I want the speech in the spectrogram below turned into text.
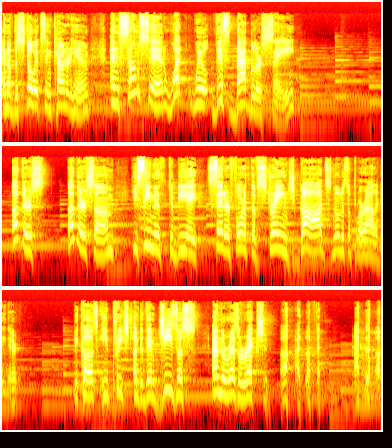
and of the Stoics encountered him, and some said, What will this babbler say? Others, others some, he seemeth to be a setter forth of strange gods. Notice the plurality there. Because he preached unto them Jesus and the resurrection. Oh, I love that. I love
